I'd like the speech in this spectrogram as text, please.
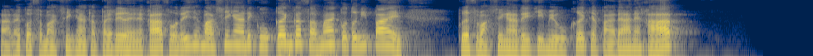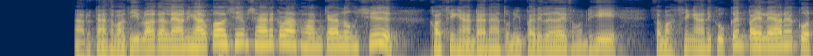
อ่าแล้วกดสมัครใช้งานกันไปได้เลยนะครับ ส่วนที่จะสมัครใช้งานที่ Google ก็สามารถกดตรงนี้ไป เพื่อสมัครใช้งานได้ Gmail Google กันไปได้นะครับอ่าโดยการสมัครที่ร้อยกันแล้วนะครับก็เชื่อใช้และก็รหัสผ่านการลงชื่อเข้าใช้งานด้านหน้าตรงนี้ไปได้เลยส่วนที่สมัครใช้งานที่ Google ไปแล้วนะกด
